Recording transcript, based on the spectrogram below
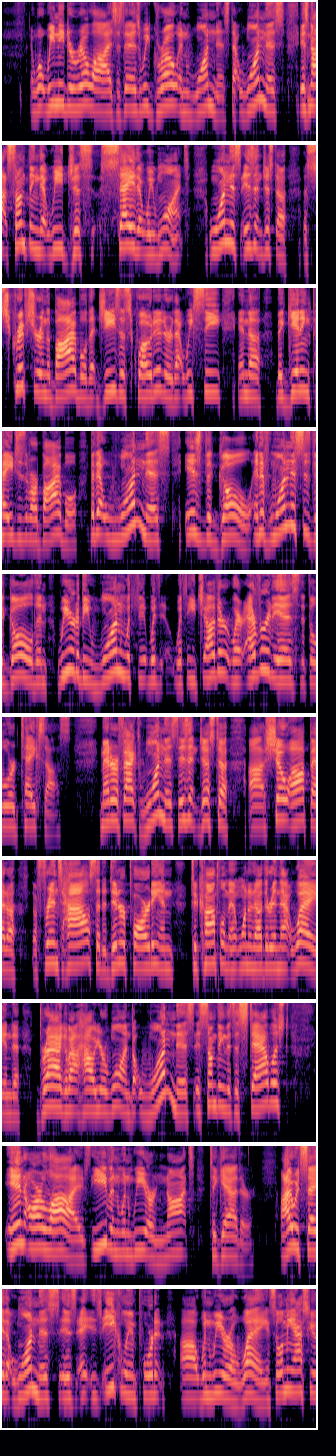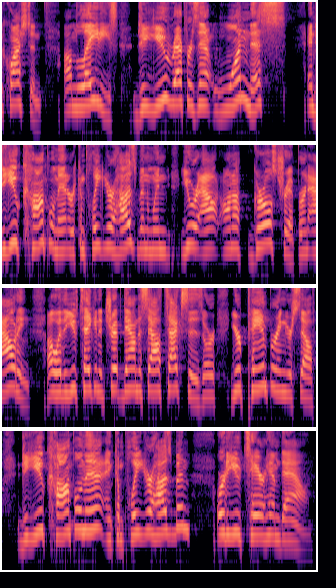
And what we need to realize is that as we grow in oneness, that oneness is not something that we just say that we want. Oneness isn't just a, a, scripture in the Bible that Jesus quoted or that we see in the beginning pages of our Bible, but that oneness is the goal. And if oneness is the goal, then we are to be one with, the, with, with each other wherever it is that the Lord takes us. Matter of fact, oneness isn't just to uh, show up at a, a friend's house at a dinner party and to compliment one another in that way and to brag about how you're one. But oneness is something that's established in our lives even when we are not together. I would say that oneness is, is equally important uh, when we are away. And so let me ask you a question. Um, ladies, do you represent oneness and do you complement or complete your husband when you are out on a girls' trip or an outing? Oh, whether you've taken a trip down to South Texas or you're pampering yourself, do you complement and complete your husband or do you tear him down?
